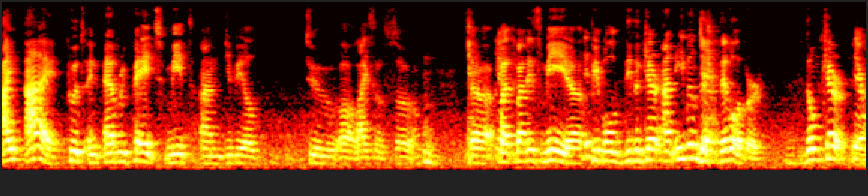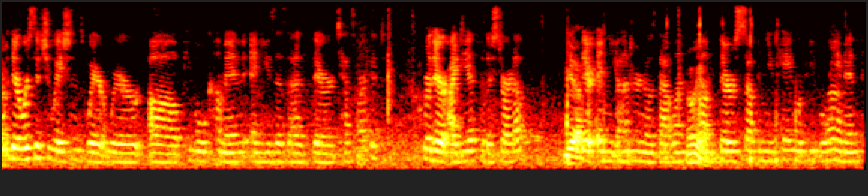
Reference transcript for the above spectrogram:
I I put in every page MIT and GPL to uh, license. So. Uh, yeah. But but it's me. Uh, it, people didn't care, and even the yeah. developer don't care. There yeah. there were situations where where uh, people will come in and use us as their test market for their idea for their startup. Yeah. There, and Hunter knows that one. Oh, yeah. Um, there's stuff in UK where people oh. came in.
